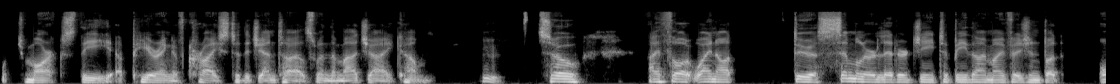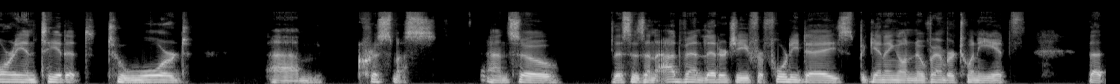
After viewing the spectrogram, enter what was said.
which marks the appearing of Christ to the Gentiles when the Magi come. Hmm. So I thought, why not do a similar liturgy to Be Thou My Vision, but orientate it toward um, Christmas. And so this is an Advent liturgy for 40 days, beginning on November 28th, that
